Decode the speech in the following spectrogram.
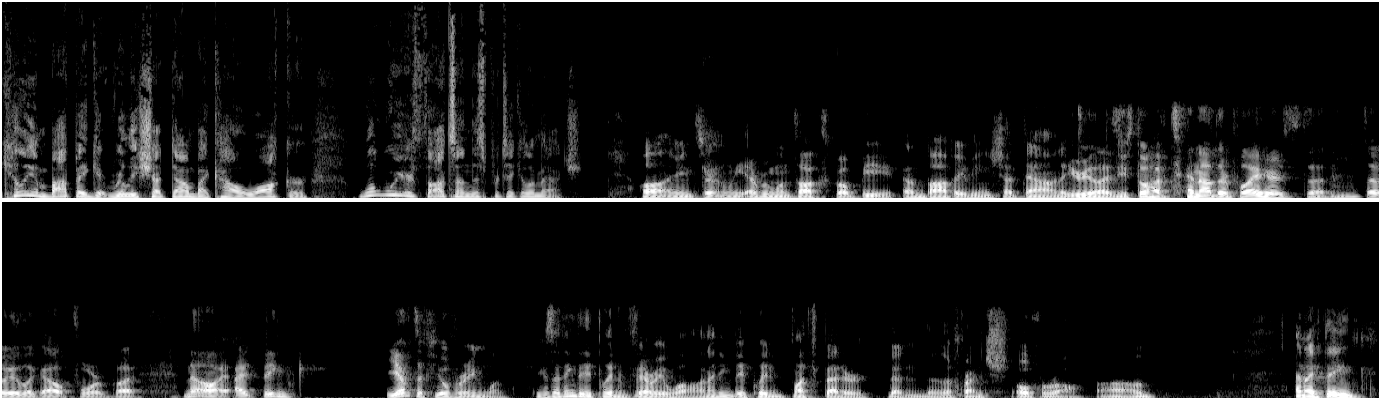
Kylian Mbappe get really shut down by Kyle Walker. What were your thoughts on this particular match? Well, I mean, certainly everyone talks about be, Mbappe being shut down. That you realize you still have ten other players to mm-hmm. to really look out for. But no, I, I, think you have to feel for England because I think they played very well, and I think they played much better than, than the French overall. Um, and I think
